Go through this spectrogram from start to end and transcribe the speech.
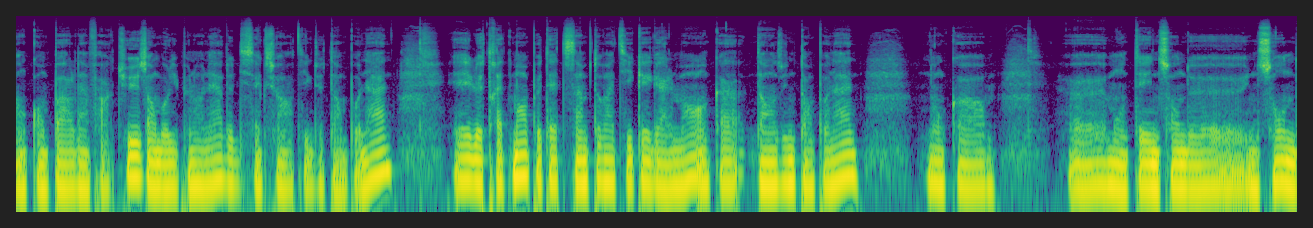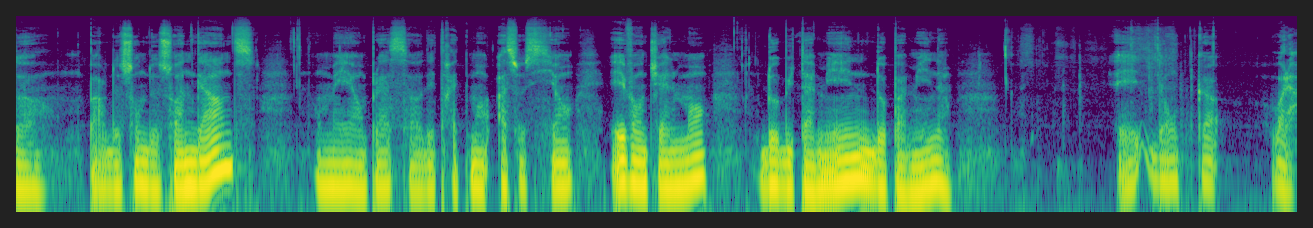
Donc on parle d'infarctus, embolie pulmonaire, de dissection artique, de tamponnade et le traitement peut être symptomatique également en cas dans une tamponnade. Donc, euh, euh, monter une sonde, une sonde, on parle de sonde de Swan-Ganz. On met en place euh, des traitements associant éventuellement dobutamine, dopamine. Et donc, voilà.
